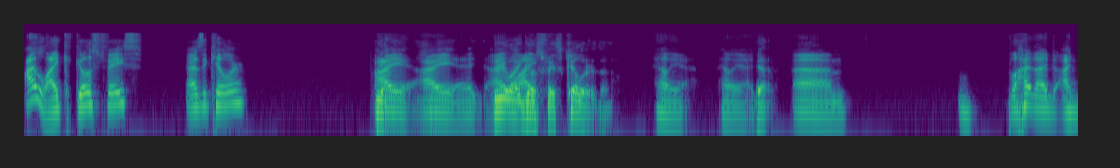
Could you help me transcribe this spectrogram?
I like Ghostface as a killer. I I I you like like Ghostface Killah though? hell yeah hell yeah I do. um but I I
